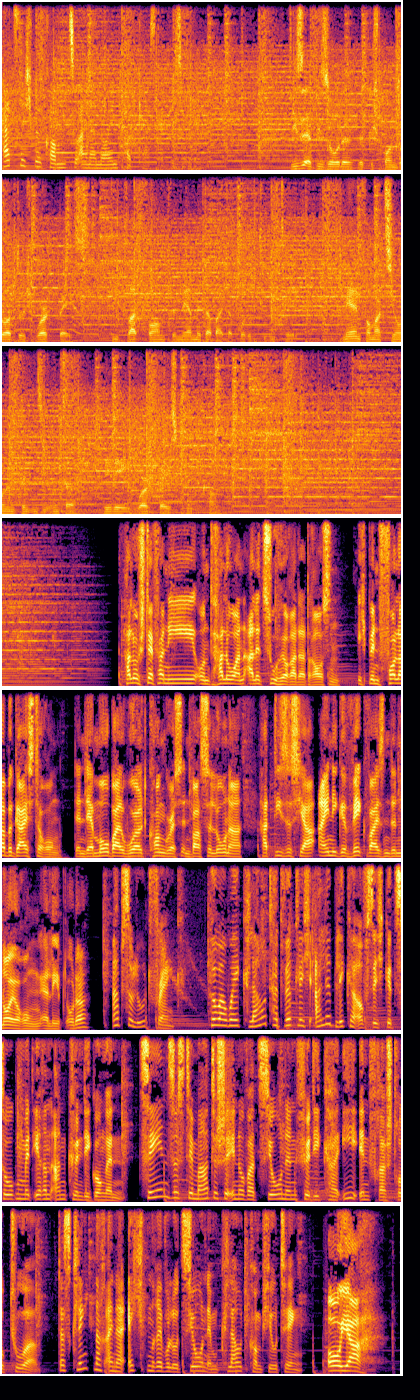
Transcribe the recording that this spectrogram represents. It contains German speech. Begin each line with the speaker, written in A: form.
A: Herzlich willkommen zu einer neuen Podcast-Episode.
B: Diese Episode wird gesponsert durch Workbase, die Plattform für mehr Mitarbeiterproduktivität. Mehr Informationen finden Sie unter www.workbase.com.
C: Hallo Stefanie und hallo an alle Zuhörer da draußen. Ich bin voller Begeisterung, denn der Mobile World Congress in Barcelona hat dieses Jahr einige wegweisende Neuerungen erlebt, oder?
D: Absolut, Frank. Huawei Cloud hat wirklich alle Blicke auf sich gezogen mit ihren Ankündigungen. Zehn systematische Innovationen für die KI-Infrastruktur. Das klingt nach einer echten Revolution im Cloud Computing.
C: Oh ja,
